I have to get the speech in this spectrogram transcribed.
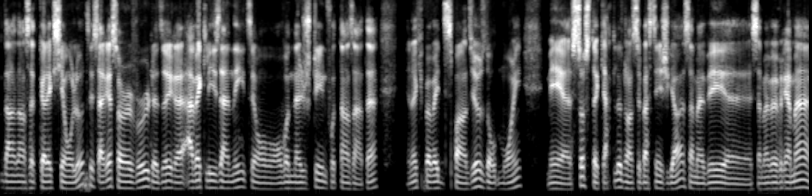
dans, cette collection-là. Ça reste un vœu de dire euh, avec les années, on, on va en ajouter une fois de temps en temps. Il y en a qui peuvent être dispendieuses, d'autres moins. Mais euh, ça, cette carte-là de Jean-Sébastien Giguère, ça m'avait euh, ça m'avait vraiment.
